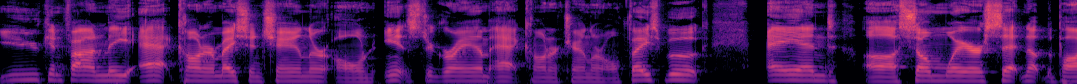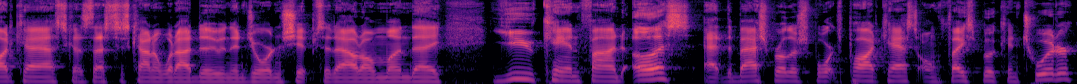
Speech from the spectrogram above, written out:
You can find me at Connor Mason Chandler on Instagram, at Connor Chandler on Facebook, and uh, somewhere setting up the podcast because that's just kind of what I do. And then Jordan ships it out on Monday. You can find us at the Bash Brothers Sports Podcast on Facebook and Twitter.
